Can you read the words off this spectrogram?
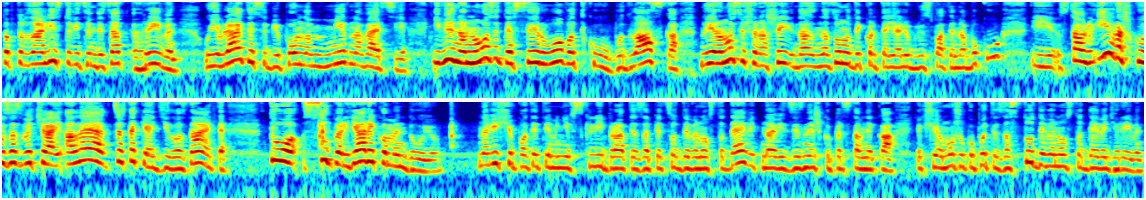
Тобто, взагалі 180 гривень. Уявляєте собі, повномірна версія. І ви наносите сироватку, будь ласка. Ну я наношу ще на шию, на, на зону декольте. Я люблю спати на боку і ставлю іграшку зазвичай, але це ж таке діло, знаєте. То супер, я рекомендую. Навіщо платити мені в склі брати за 599, навіть зі знижкою представника, якщо я можу купити за 199 гривень.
